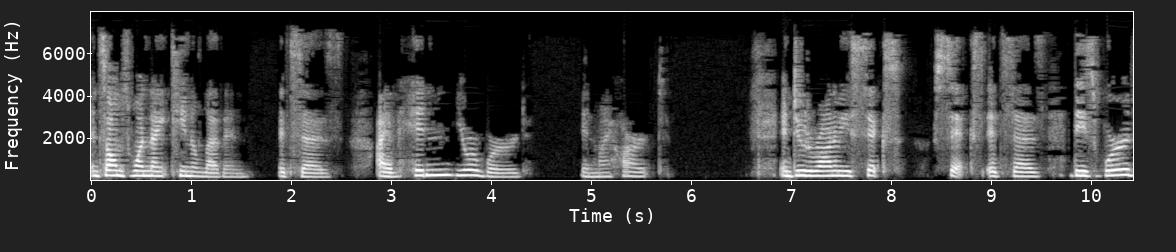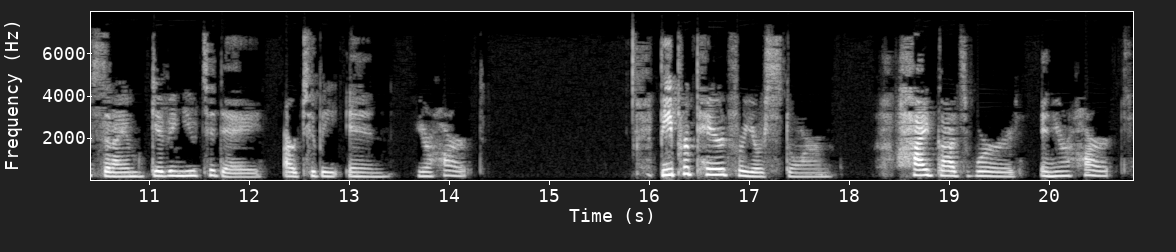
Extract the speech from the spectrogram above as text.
In Psalms 119:11, it says, "I have hidden your word in my heart." In Deuteronomy 6 6, it says, These words that I am giving you today are to be in your heart. Be prepared for your storm. Hide God's word in your heart.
